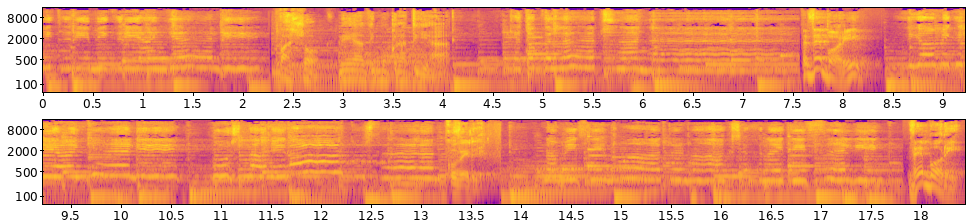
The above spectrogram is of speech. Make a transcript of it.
μικροί μικροί αγγέλοι Πασόκ. Νέα Δημοκρατία. και το κλέψανε Δεν μπορεί. δυο μικροί αγγέλοι που στα όνειρά τους θέλαν Κουβέλι. να μην θυμάται να ξεχνάει τι θέλει Δεν μπορεί.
